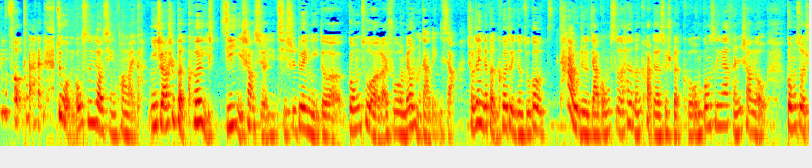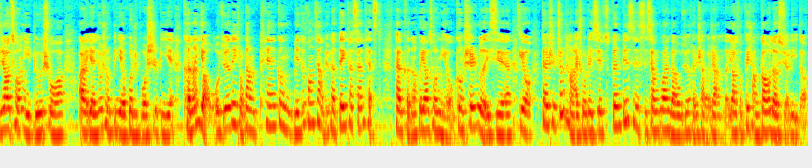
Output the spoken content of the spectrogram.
你走开。就我们公司遇到情况来看，你只要是本科以及以上学历，其实对你的工作来说没有什么大的影响。首先，你的本科就已经足够踏入这个家公司了，它的门槛对就是本科。我们公司应该很少有工作只要求你，比如说呃研究生毕业或者博士毕业，可能有。我觉得那种像偏更研究方向，比如说 data scientist，它可能会要求你有更深入的一些 skill。但是正常来说，这些跟 business 相关的，我觉得很少有这样的要求非常高的学历的。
